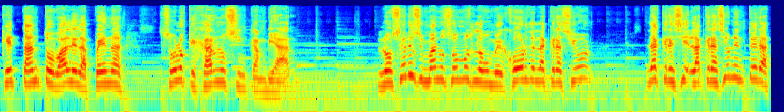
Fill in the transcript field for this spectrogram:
¿Qué tanto vale la pena solo quejarnos sin cambiar? Los seres humanos somos lo mejor de la creación. La, creación entera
